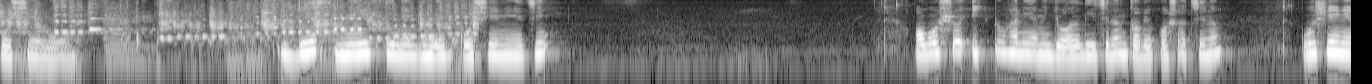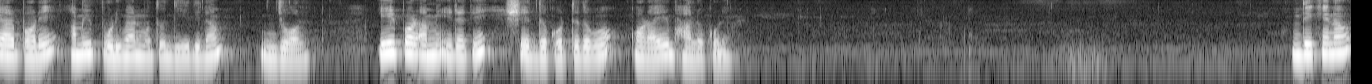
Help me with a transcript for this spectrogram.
কষিয়ে নেব। বেশ মিনিট তিনেক ধরে কষিয়ে নিয়েছি। অবশ্য একটুখানি আমি জল দিয়েছিলাম, তবে কষাচ্ছিলাম। কষিয়ে নেওয়ার পরে আমি পরিমাণ মতো দিয়ে দিলাম জল। এরপর আমি এটাকে সেদ্ধ করতে দেবো কড়াইয়ে ভালো করে। দেখে নাও,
